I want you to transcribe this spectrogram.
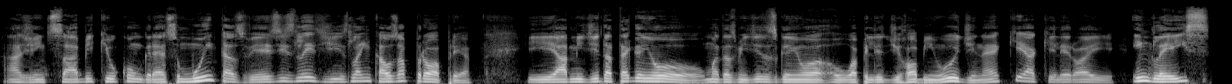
A gente sabe que o Congresso muitas vezes legisla em causa própria. E a medida até ganhou, uma das medidas ganhou o apelido de Robin Hood, né? Que é aquele herói inglês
